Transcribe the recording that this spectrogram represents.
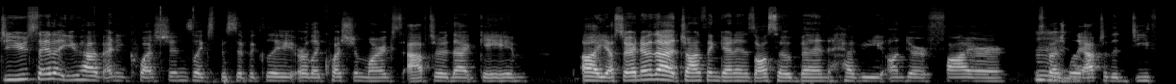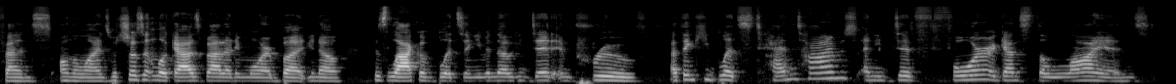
Do you say that you have any questions, like specifically, or like question marks after that game? Uh, yeah. So I know that Jonathan Gannon has also been heavy under fire, Mm. especially after the defense on the Lions, which doesn't look as bad anymore. But you know, his lack of blitzing, even though he did improve, I think he blitzed ten times and he did four against the Lions.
